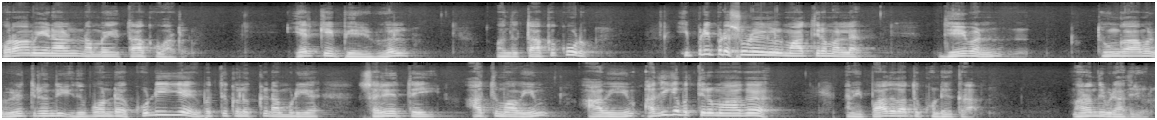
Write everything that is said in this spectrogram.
பொறாமையினால் நம்மை தாக்குவார்கள். இயற்கை பிரிவுகள் வந்து தாக்கக்கூடும். இப்படிப்பட்ட சூழ்நிலைகள் மாத்திரமல்ல. தேவன் தூங்காமல் விழித்திருந்து இது போன்ற கொடிய விபத்துக்களுக்கு நம்முடைய சரீரத்தை ஆத்மாவையும் ஆவியையும் அதிக பத்திரமாக நம்மை பாதுகாத்து கொண்டிருக்கிறார். மறந்து விடாதீர்கள்.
